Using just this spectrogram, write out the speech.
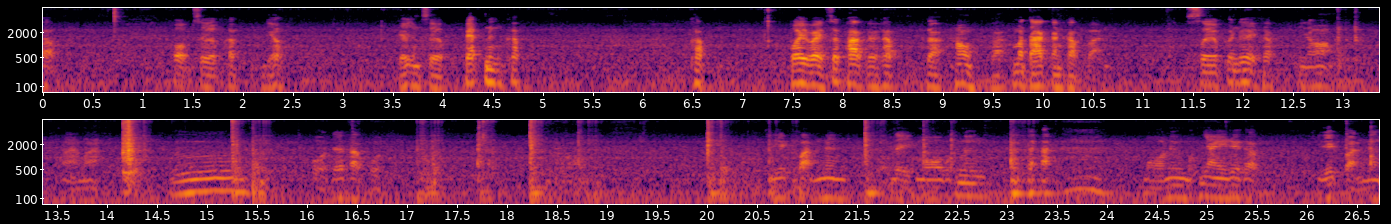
ซุปกับพร้อมเสิร์ฟครับ เดี๋ยว เดี๋ยวยังเสิร์ฟแป๊บหนึงครับ ครับปล่อยไว้สักพักเลยครับก็เฮามาตากกันครับบานเสิร์ฟกันเลยครับพี่น้องมามาอือโปรดได้ครับโปรดเล็กฝันหนึ่งได้หมอบักหนึ่งหมอหนึ่งบักใหญ่เลยครับเล็กฝันหนึ่ง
